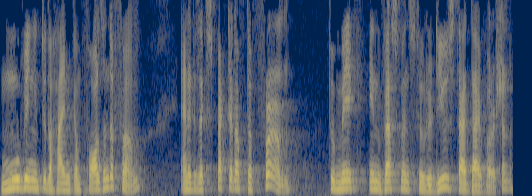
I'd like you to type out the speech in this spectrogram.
moving into the high income falls on the firm, and it is expected of the firm to make investments to reduce that diversion,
